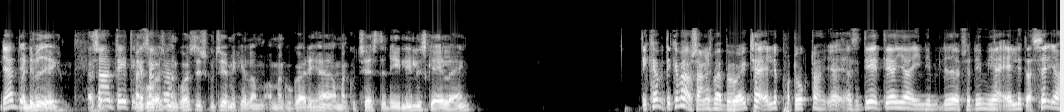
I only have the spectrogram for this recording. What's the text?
Ja, det, Men det ved jeg ikke. Altså, nej, det, det man, kunne også, man kunne også diskutere, Michael, om, om man kunne gøre det her, om man kunne teste det i lille skala, ikke? Det kan, det kan man jo sagtens, man behøver ikke tage alle produkter. Ja, altså det, det jeg egentlig leder efter, det er mere alle, der sælger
